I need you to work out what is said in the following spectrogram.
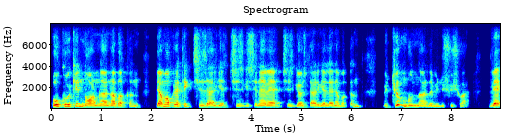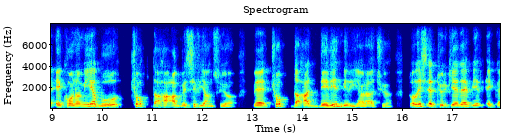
hukuki normlarına bakın. Demokratik çizelge, çizgisine ve çizgi göstergelerine bakın. Bütün bunlarda bir düşüş var. Ve ekonomiye bu çok daha agresif yansıyor ve çok daha derin bir yara açıyor. Dolayısıyla Türkiye'de bir ek,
